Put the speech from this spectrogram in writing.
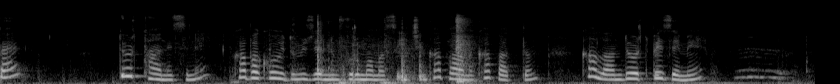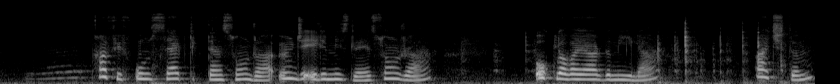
Ben 4 tanesini kaba koydum üzerinin kurumaması için kapağını kapattım. Kalan 4 bezemi hafif un serptikten sonra önce elimizle sonra oklava yardımıyla açtım.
